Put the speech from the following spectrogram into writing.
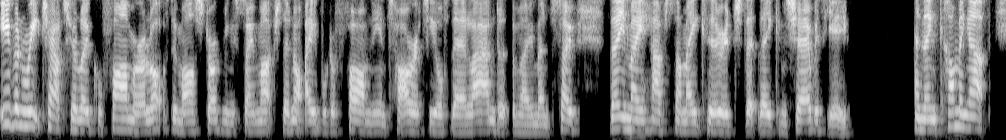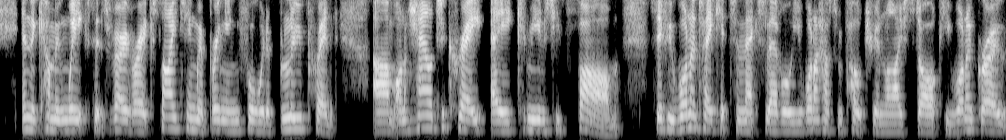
Even reach out to your local farmer. A lot of them are struggling so much they're not able to farm the entirety of their land at the moment. So they may have some acreage that they can share with you. And then coming up in the coming weeks, it's very, very exciting. We're bringing forward a blueprint um, on how to create a community farm. So, if you want to take it to the next level, you want to have some poultry and livestock, you want to grow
